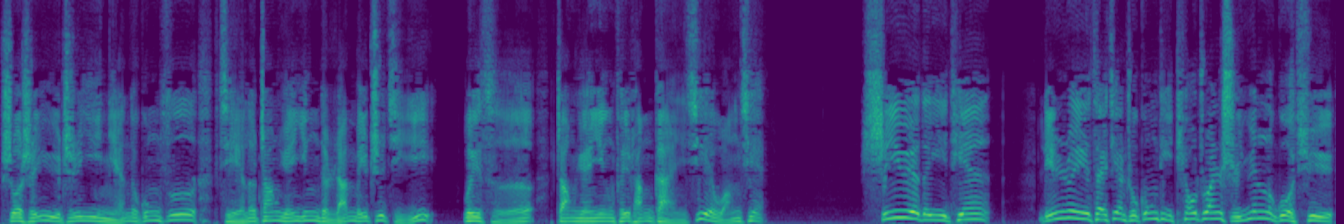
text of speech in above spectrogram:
说是预支一年的工资，解了张元英的燃眉之急。为此，张元英非常感谢王倩。十一月的一天，林瑞在建筑工地挑砖时晕了过去，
